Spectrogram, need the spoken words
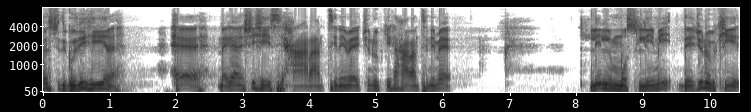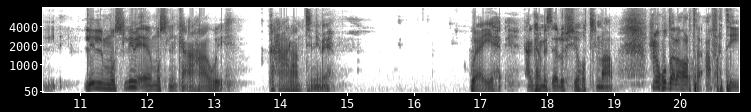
masjid gudihiina hee nagaanshihiisi xaaraantinimee junubkii ka xaaraantinimee lilmuslimi dee junubkii lilmuslimi ee muslimka ahaa wey ka xaaraantinimee waayahay xagga masalo shiikhu tilmaama muxuu ku daray horta afartii?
